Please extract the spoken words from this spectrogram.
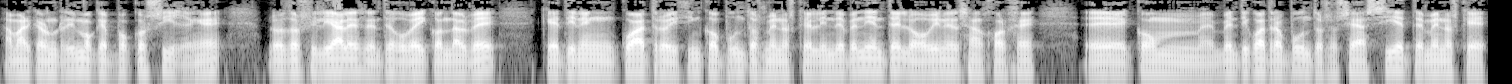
a marcar un ritmo que pocos siguen, ¿eh? Los dos filiales, Entrego B y Condal B, que tienen 4 y 5 puntos menos que el Independiente. Luego viene el San Jorge eh, con 24 puntos, o sea, 7 menos que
